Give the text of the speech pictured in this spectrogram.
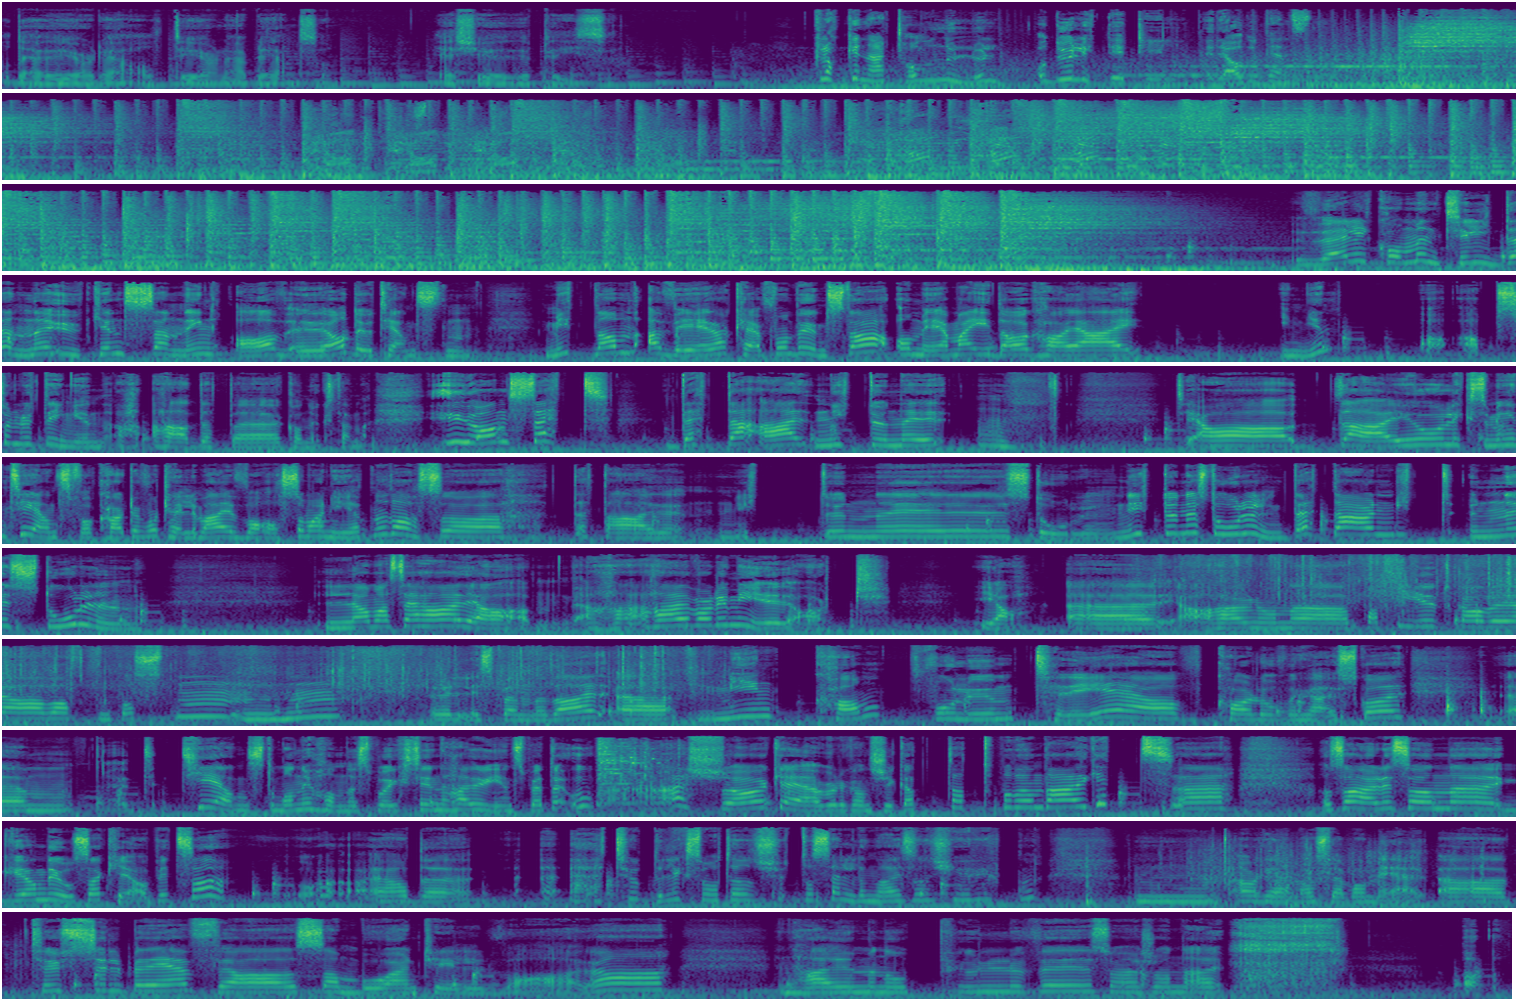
og det er å gjøre det jeg alltid gjør når jeg blir ensom. Jeg kjører reprise. Klokken er 12.00, og du lytter til Radiotjenesten. Velkommen til denne ukens sending av Radiotjenesten. Mitt navn er Vera Kaufmann Brunstad, og med meg i dag har jeg ingen? Absolutt ingen. Hæ, dette kan jo ikke stemme. Uansett, dette er nytt under mm, Ja, det er jo liksom ingen tjenestefolk her til å fortelle meg hva som er nyhetene, da, så dette er nytt under stolen. Nytt under stolen! Dette er nytt under stolen. La meg se her, ja. Her, her var det mye rart. Ja. Uh, ja her er noen uh, papirutgaver av Aftenposten. Mhm. Veldig spennende der. Uh, Min kamp, volum tre av Karl Ove Knausgård. Um, tjenestemann Johannesborg sin heroinsprøyte. Uh, ok, jeg burde kanskje ikke ha tatt på den der, gitt. Uh, og så er det sånn Grandiosa Kea-pizza. Jeg hadde jeg, trodde liksom at jeg hadde sluttet å selge den der i sånn 2014. Mm, ok, la oss se hva mer. Uh, trusselbrev fra samboeren til Vara. En haug med noe pulver som er sånn der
